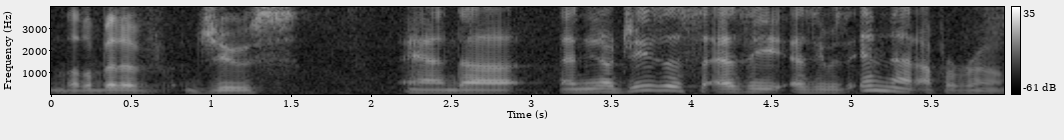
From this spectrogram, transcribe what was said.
a little bit of juice, and uh, and you know Jesus as he as he was in that upper room,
